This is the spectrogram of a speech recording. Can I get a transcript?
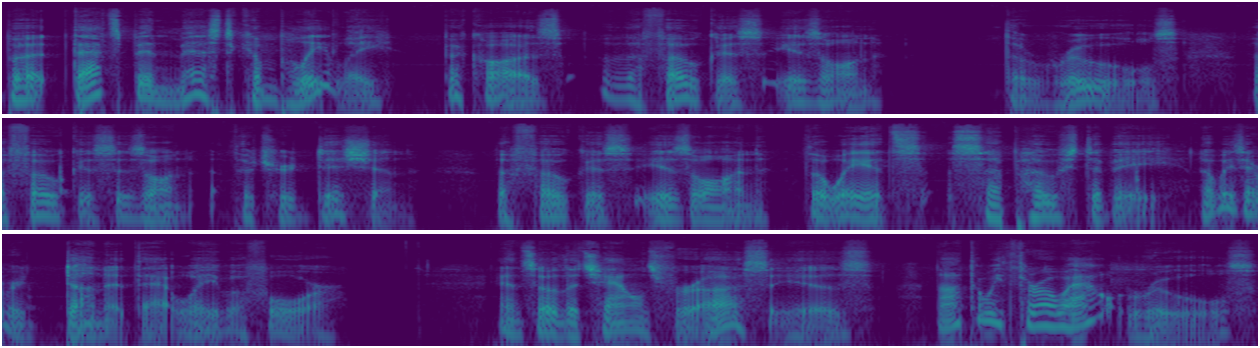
But that's been missed completely because the focus is on the rules. The focus is on the tradition the focus is on the way it's supposed to be. Nobody's ever done it that way before. And so the challenge for us is not that we throw out rules,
